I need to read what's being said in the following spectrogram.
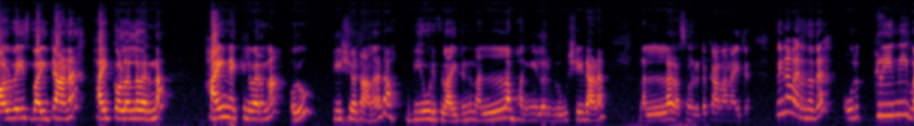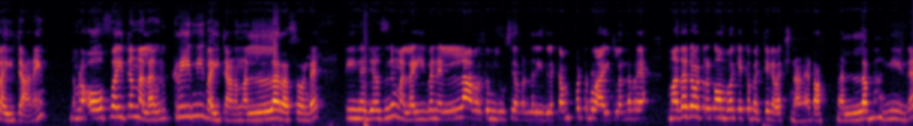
ഓൾവേസ് വൈറ്റ് ആണ്. ഹൈ കോളറിൽ വരുന്ന ഹൈ നെക്കിൽ വരുന്ന ഒരു ടീഷർട്ട് ആണ് കേട്ടോ ബ്യൂട്ടിഫുൾ ആയിട്ടുണ്ട്. നല്ല ഭംഗിയുള്ള ഒരു ബ്ലൂ ഷെയ്ഡ് ആണ്. നല്ല രസമുണ്ട് കേട്ടോ കാണാനായിട്ട്. പിന്നെ വരുന്നത് ഒരു ക്രീമി വൈറ്റ് ആണേ. നമ്മുടെ ഓഫ് വൈറ്റ് എന്നല്ല ഒരു ക്രീമി വൈറ്റ് ആണ്. നല്ല രസമുണ്ട്. ടീനേജേഴ്സിനും അല്ല ഈവൻ എല്ലാവർക്കും യൂസ് ചെയ്യാൻ പറ്റുന്ന രീതിയിൽ കംഫർട്ടബിൾ ആയിട്ടുള്ള എന്താ പറയാ മദർ ഡോട്ടർ കോമ്പോയ്ക്കൊക്കെ പറ്റിയ കളക്ഷൻ ആണ് കേട്ടോ. നല്ല ഭംഗിയുണ്ട്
